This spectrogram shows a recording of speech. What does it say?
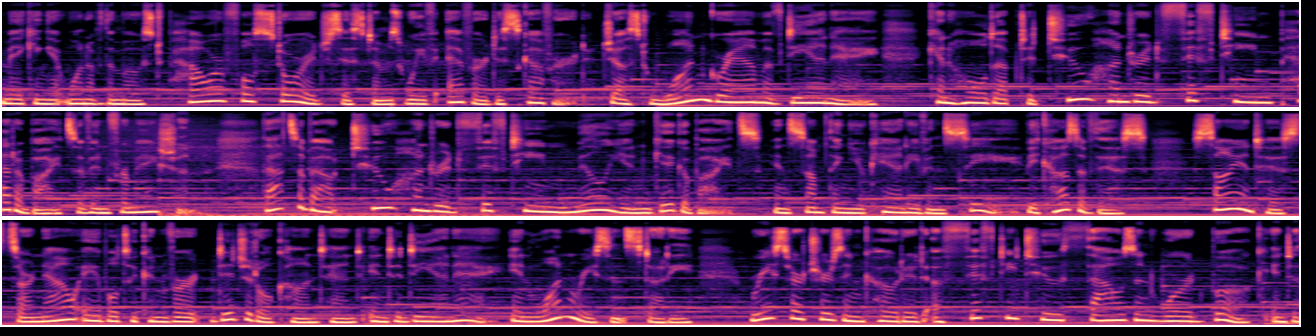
making it one of the most powerful storage systems we've ever discovered. Discovered, just one gram of DNA can hold up to 215 petabytes of information. That's about 215 million gigabytes in something you can't even see. Because of this, scientists are now able to convert digital content into DNA. In one recent study, researchers encoded a 52,000 word book into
